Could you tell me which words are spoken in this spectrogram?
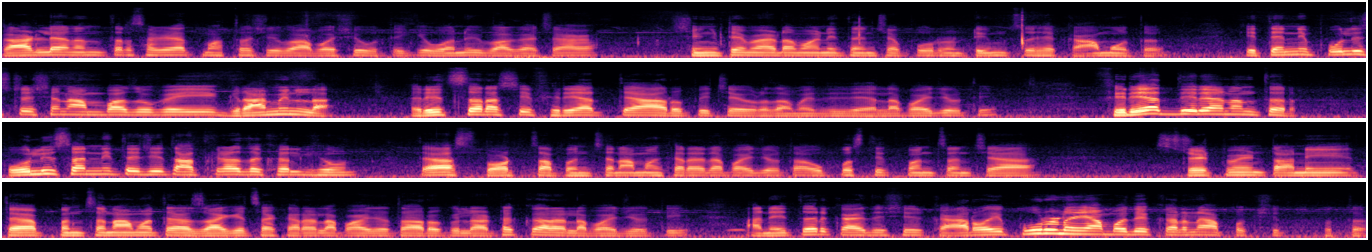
काढल्यानंतर सगळ्यात महत्त्वाची बाब अशी होती की वन विभागाच्या शिंगटे मॅडम आणि त्यांच्या पूर्ण टीमचं हे काम होतं की त्यांनी पोलीस स्टेशन अंबाजोगाई ग्रामीणला रितसर अशी फिर्याद त्या आरोपीच्या विरोधामध्ये द्यायला पाहिजे होती. फिर्याद दिल्यानंतर पोलिसांनी त्याची तात्काळ दखल घेऊन त्या स्पॉटचा पंचनामा करायला पाहिजे होता. उपस्थित पंचांच्या स्टेटमेंट आणि त्या पंचनामा त्या जागेचा करायला पाहिजे होता. आरोपीला अटक करायला पाहिजे होती आणि इतर कायदेशीर कारवाई पूर्ण यामध्ये करणं अपेक्षित होतं.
